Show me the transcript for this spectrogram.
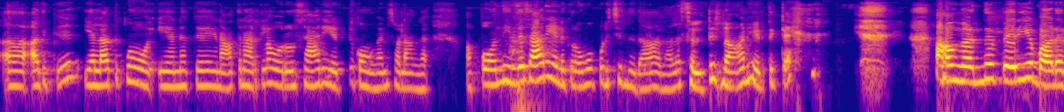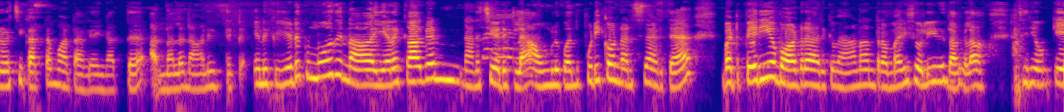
ஆஹ் அதுக்கு எல்லாத்துக்கும் எனக்கு என் நாத்தனாருக்குலாம் ஒரு ஒரு saree எடுத்துக்கோங்கன்னு சொன்னாங்க. அப்போ வந்து இந்த saree எனக்கு ரொம்ப பிடிச்சிருந்ததா? அதனால சொல்லிட்டு நானும் எடுத்துக்கிட்டேன். அவங்க வந்து பெரிய பார்டர் வச்சு கட்ட மாட்டாங்க எங்க அத்தை. அதனால நானும் எடுத்துக்கிட்டேன் எனக்கு எடுக்கும்போது நான் எனக்காக நினைச்சு எடுக்கல. அவங்களுக்கு வந்து பிடிக்கும்னு நினைச்சு தான் எடுத்தேன். பட் பெரிய பார்டரா இருக்கு வேணான்ற மாதிரி சொல்லியிருந்தாங்களா? சரி ஓகே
